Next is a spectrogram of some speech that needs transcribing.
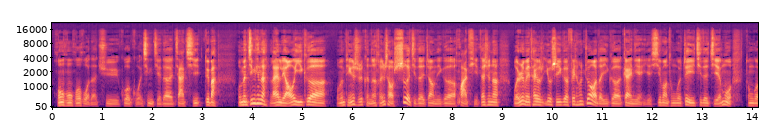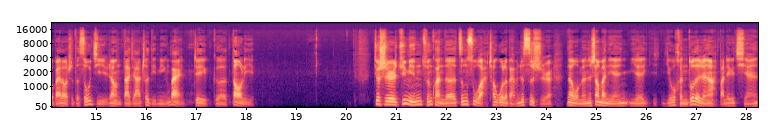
红红火火的去过国庆节的假期，对吧？我们今天呢来聊一个我们平时可能很少涉及的这样的一个话题，但是呢，我认为它又又是一个非常重要的一个概念，也希望通过这一期的节目，通过白老师的搜集，让大家彻底明白这个道理。就是居民存款的增速啊，超过了百分之四十。那我们上半年也有很多的人啊，把这个钱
